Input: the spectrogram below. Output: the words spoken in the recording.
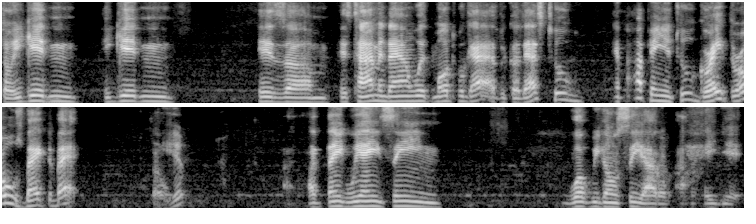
So he getting he getting his um his timing down with multiple guys because that's two, in my opinion, two great throws back to back. So Yep. I think we ain't seen what we gonna see out of, out of eight yet.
